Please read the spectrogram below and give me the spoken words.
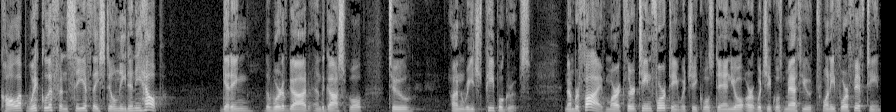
call up Wycliffe and see if they still need any help getting the Word of God and the gospel to unreached people groups. Number five, Mark 13, 14, which equals Daniel, or which equals Matthew 24, 15.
